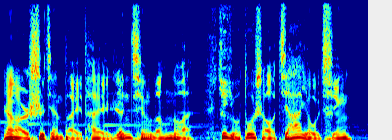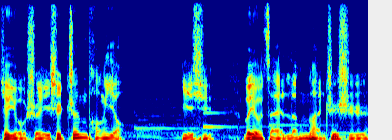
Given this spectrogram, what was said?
然而世间百态，人情冷暖，又有多少假友情？又有谁是真朋友？也许，唯有在冷暖之时，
